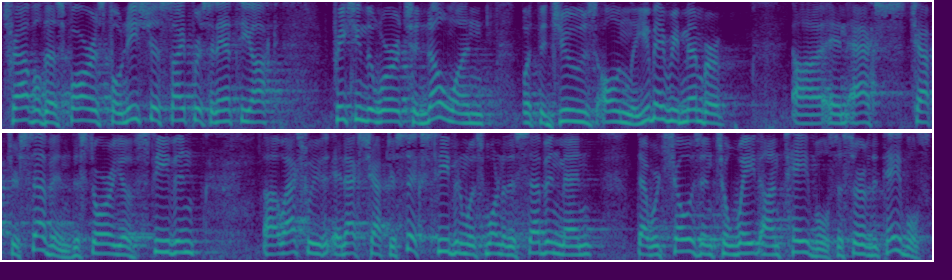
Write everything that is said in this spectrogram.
traveled as far as Phoenicia, Cyprus, and Antioch, preaching the word to no one but the Jews only. You may remember uh, in Acts chapter 7, the story of Stephen. Uh, well, actually, in Acts chapter 6, Stephen was one of the seven men that were chosen to wait on tables, to serve the tables.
